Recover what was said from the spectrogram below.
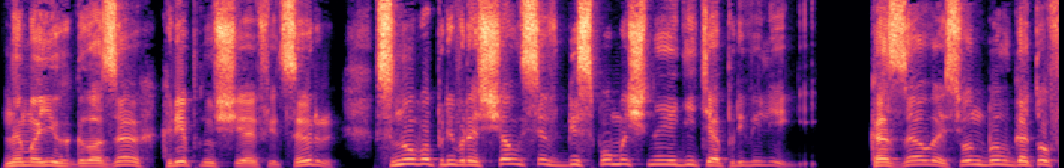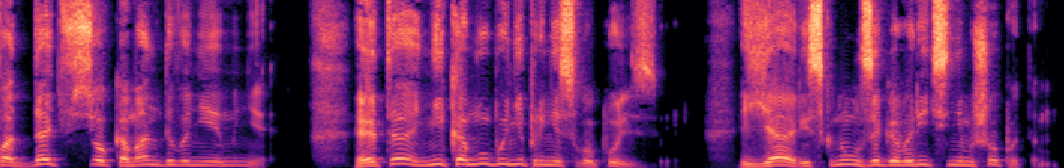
На моих глазах крепнущий офицер снова превращался в беспомощное дитя привилегий. Казалось, он был готов отдать все командование мне. Это никому бы не принесло пользы. Я рискнул заговорить с ним шепотом.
